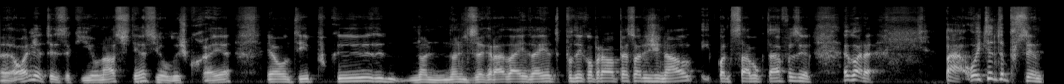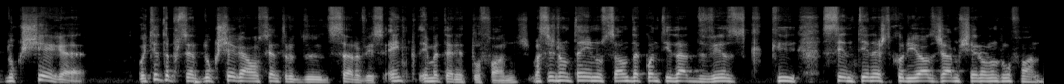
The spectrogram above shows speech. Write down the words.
Uh, olha, tens aqui uma assistência, o Luís Correia é um tipo que não, não lhe desagrada a ideia de poder comprar uma peça original e quando sabe o que está a fazer. Agora, pá, 80% do que chega 80% do que chega a um centro de, de service em, em, matéria de telefones, vocês não têm noção da quantidade de vezes que, que centenas de curiosos já mexeram no telefone.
